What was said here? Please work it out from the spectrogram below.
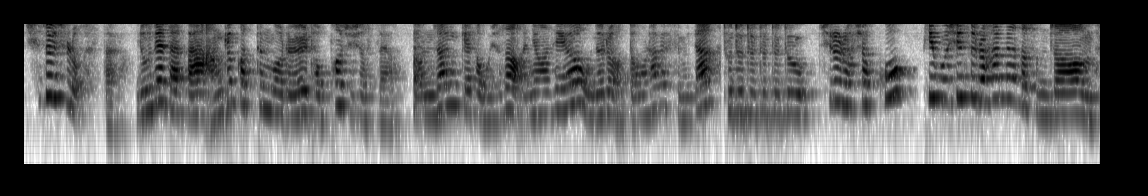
시술실로 갔어요. 눈에다가 안경 같은 거를 덮어주셨어요. 원장님께서 오 셔서 안녕하세요. 오늘은 어떤 걸 하겠습니다. 두두두두두두 치료를 하셨고 피부 시술을 하면서 점점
